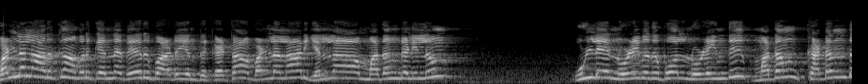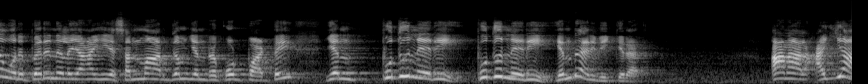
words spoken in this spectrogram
வள்ளலாருக்கும் அவருக்கு என்ன வேறுபாடு என்று கேட்டால் வள்ளலார் எல்லா மதங்களிலும் உள்ளே நுழைவது போல் நுழைந்து மதம் கடந்த ஒரு பெருநிலையாகிய சன்மார்க்கம் என்ற கோட்பாட்டை என் புதுநெறி புதுநெறி என்று அறிவிக்கிறார். ஆனால் ஐயா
